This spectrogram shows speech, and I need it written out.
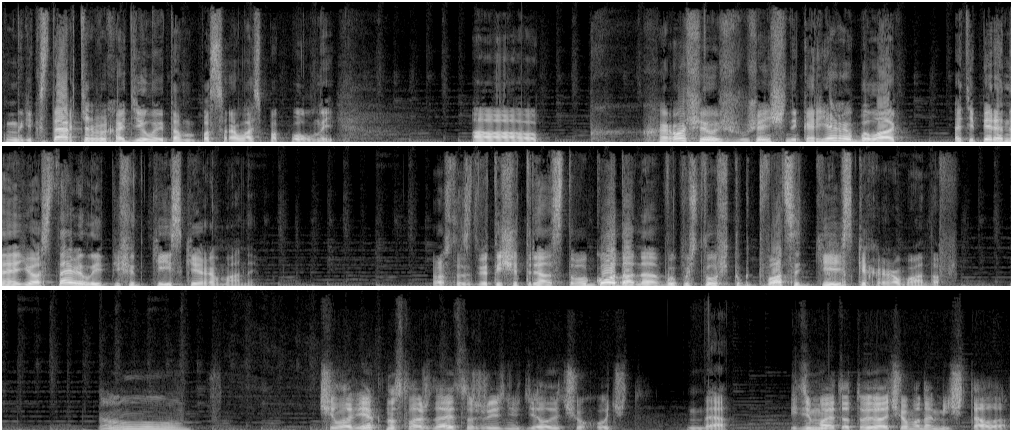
на Кикстартер выходила и там посралась по полной. А, хорошая у женщины карьера была, а теперь она ее оставила и пишет гейские романы. Просто с 2013 года она выпустила штук 20 гейских романов. Ну, человек наслаждается жизнью, делает, что хочет. Да. Видимо, это то, о чем она мечтала.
